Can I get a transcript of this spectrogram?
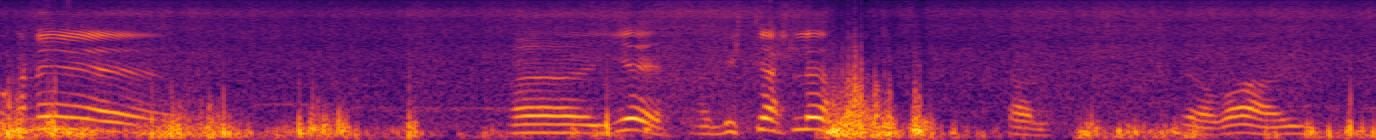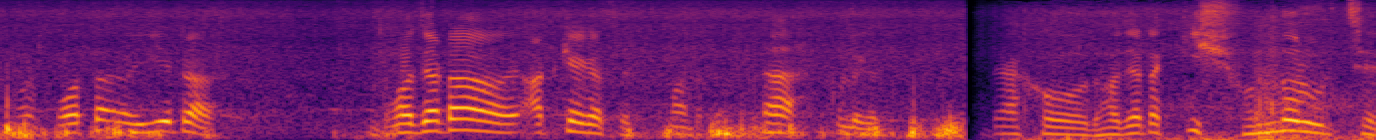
ওখানে ইয়ে বৃষ্টি আসলে তাহলে। বাবা, এই আমার কথা, ইয়েটা ধ্বজাটা আটকে গেছে মাথা। হ্যাঁ। খুলে গেছে। দেখো ধ্বজাটা কি সুন্দর উঠছে।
